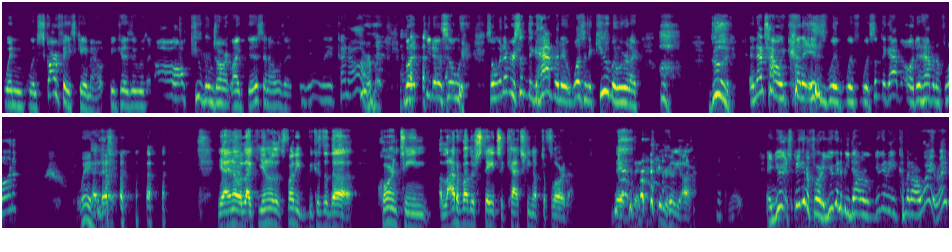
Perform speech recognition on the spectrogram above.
when when Scarface came out because it was like, oh, all Cubans aren't like this, and I was like, yeah, they kind of are, but but you know, so we, so whenever something happened, it wasn't a Cuban, we were like, oh, good, and that's how it kind of is with with with something happened. Oh, it didn't happen in Florida. Wait. yeah, I know. Like you know, it's funny because of the quarantine. A lot of other states are catching up to Florida. They, they really are. Right. And you're speaking of Florida, you're going to be down. You're going to be coming our way, right?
